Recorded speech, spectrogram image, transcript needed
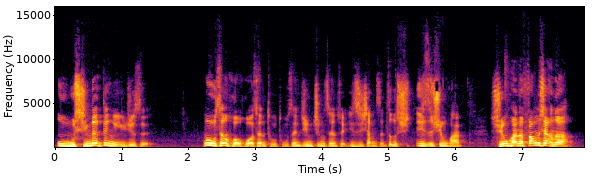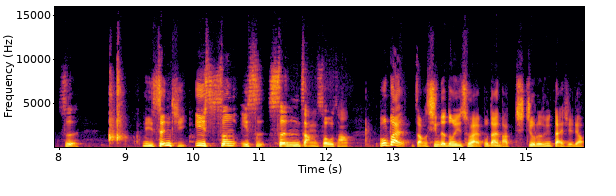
五行的定义就是木生火，火生土，土生金，金生水，一直相生。这个一直循环，循环的方向呢是，你身体一生一世生长收藏，不断长新的东西出来，不断把旧的东西代谢掉。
